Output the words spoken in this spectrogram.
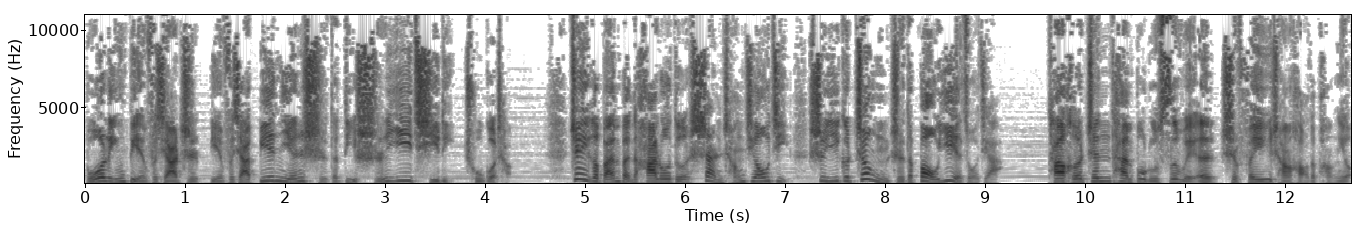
柏林蝙蝠侠之蝙蝠侠编年史》的第十一期里出过场。这个版本的哈罗德擅长交际，是一个正直的报业作家。他和侦探布鲁斯·韦恩是非常好的朋友。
